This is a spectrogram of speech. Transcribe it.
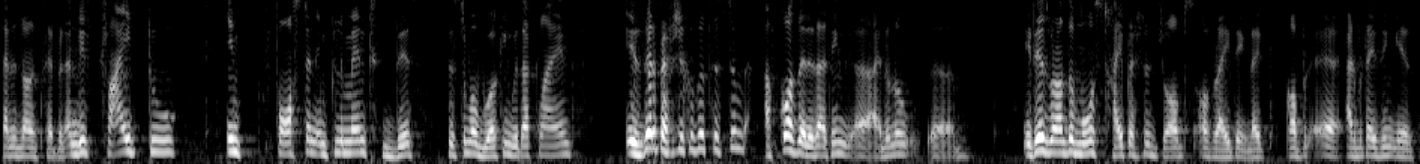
that is not accepted. And we've tried to imp- and implement this system of working with our clients is there a pressure cooker system? Of course there is. I think, uh, I don't know, uh, it is one of the most high pressure jobs of writing, like uh, advertising is.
